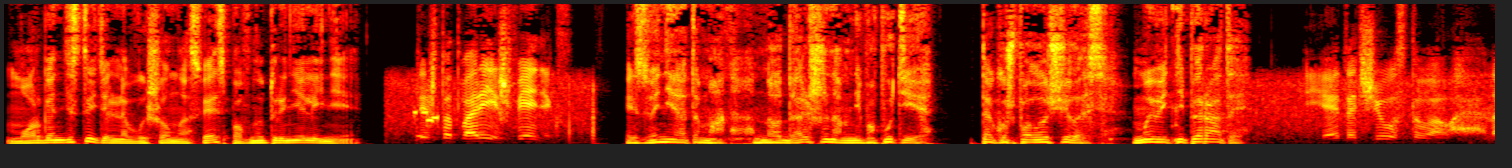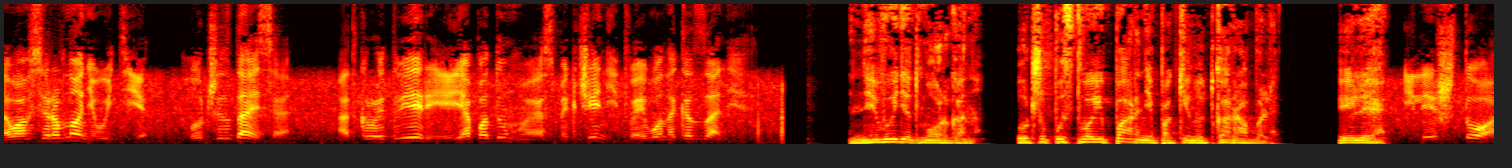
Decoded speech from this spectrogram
Морган действительно вышел на связь по внутренней линии. «Ты что творишь, Феникс?» «Извини, атаман, но дальше нам не по пути. Так уж получилось. Мы ведь не пираты». «Я это чувствовал, но вам все равно не уйти. Лучше сдайся. Открой двери, и я подумаю о смягчении твоего наказания». «Не выйдет, Морган. Лучше пусть твои парни покинут корабль. Или...» «Или что?»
